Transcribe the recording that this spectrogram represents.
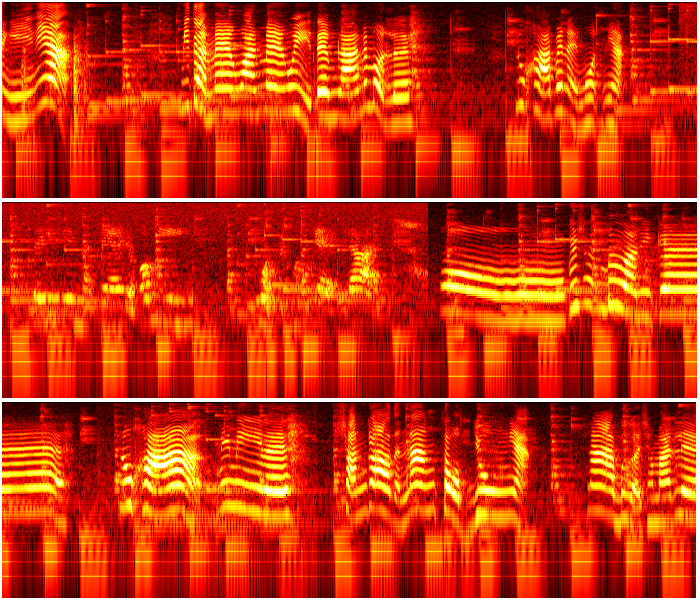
อย่างนี้เนี่ย มีแต่แมงวันแมงหวีเต็มร้านไปหมดเลย ลูกค้าไปไหนหมดเนี่ยใจเย็นๆนะแกเดี๋ยวก็มีหมดเป็นคนแก่ไม่ได้ โอ้ก็ฉันเบื่อนี่แก ลูกค้าไม่มีเลย ฉันก็เอาแต่นั่งตบยุงเนี่ย น่าเบื่อชะมัดเลย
